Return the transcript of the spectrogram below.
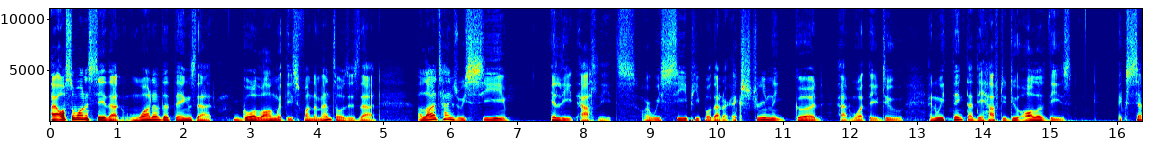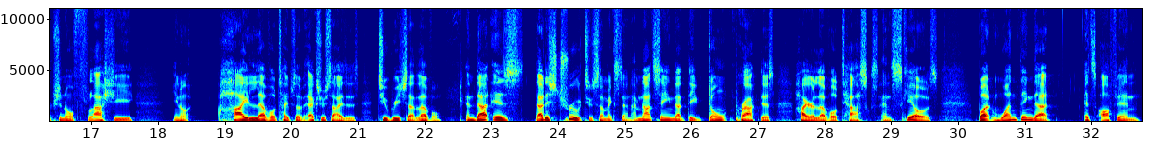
I also want to say that one of the things that go along with these fundamentals is that a lot of times we see elite athletes or we see people that are extremely good at what they do and we think that they have to do all of these exceptional flashy you know high level types of exercises to reach that level. And that is that is true to some extent. I'm not saying that they don't practice higher level tasks and skills but one thing that it's often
